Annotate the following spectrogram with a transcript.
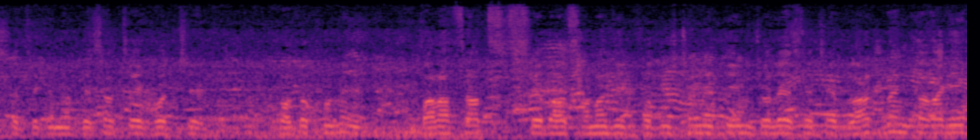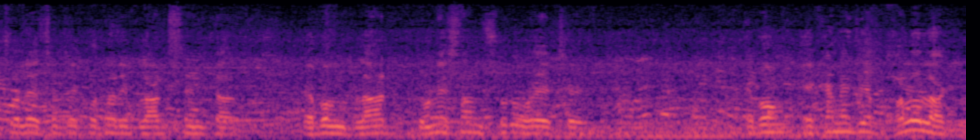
এসেছে কিনা প্রেশার চেক হচ্ছে। কতক্ষণে বারাসাত সেবা, সামাজিক প্রতিষ্ঠানের টিম চলে এসেছে। ব্লাড ব্যাংক তার আগেই চলে এসেছে কোথারি ব্লাড সেন্টার এবং ব্লাড ডোনেশন শুরু হয়েছে। এবং এখানে যে ভালো লাগল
